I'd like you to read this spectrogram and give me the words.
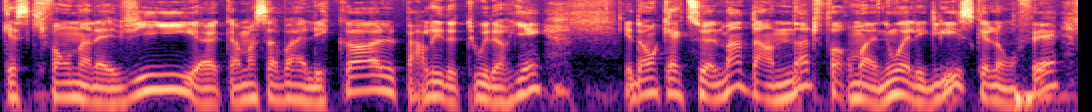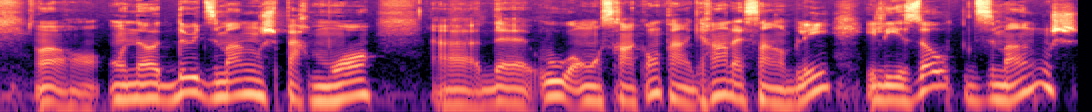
qu'est-ce qu'ils font dans la vie, comment ça va à l'école, parler de tout et de rien. Et donc actuellement, dans notre format, nous à l'Église, ce que l'on fait, on a deux dimanches par mois où on se rencontre en grande assemblée. Et les autres dimanches,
